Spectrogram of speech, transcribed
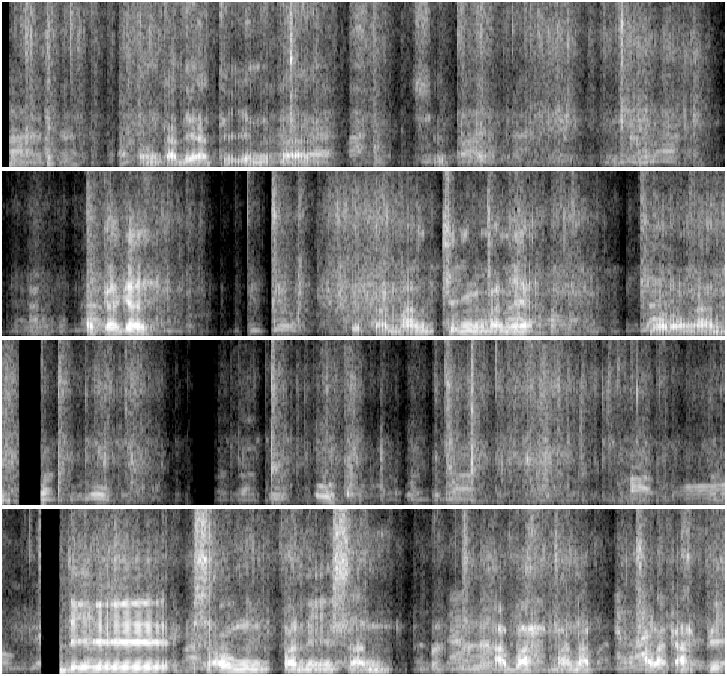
Tong hati-hatiin ta. Sip. Oke guys. Kita mancing mania dorongan. Di saung panisan Abah Manap ala kahpi.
